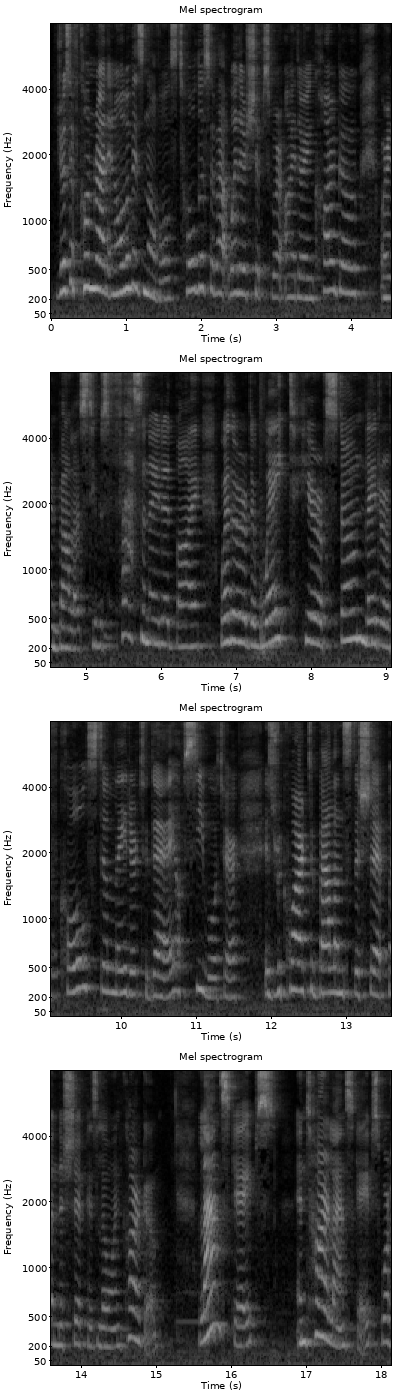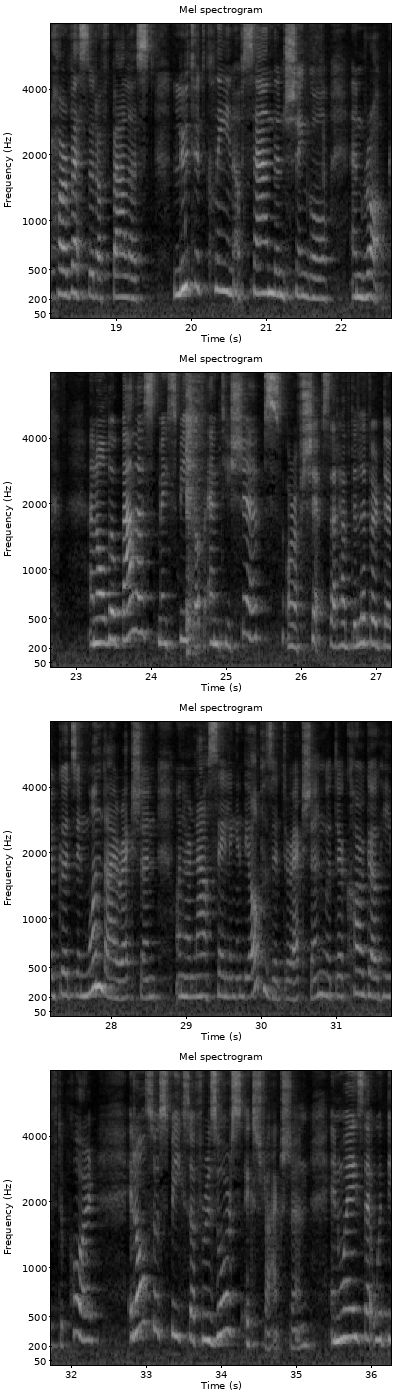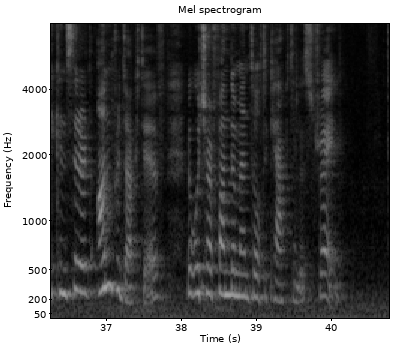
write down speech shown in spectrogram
Joseph Conrad, in all of his novels, told us about whether ships were either in cargo or in ballast. He was fascinated by whether the weight here of stone, later of coal, still later today of seawater, is required to balance the ship when the ship is low on cargo. Landscapes, entire landscapes, were harvested of ballast, looted clean of sand and shingle and rock. And although ballast may speak of empty ships or of ships that have delivered their goods in one direction and are now sailing in the opposite direction with their cargo heaved to port, it also speaks of resource extraction in ways that would be considered unproductive but which are fundamental to capitalist trade.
